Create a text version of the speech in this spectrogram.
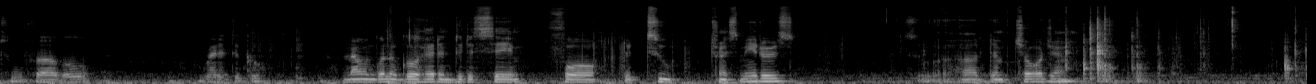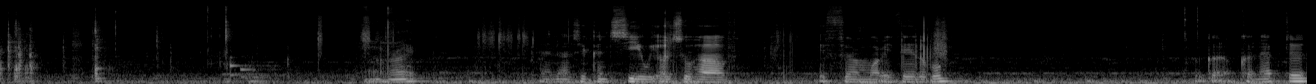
250 ready to go. Now I'm gonna go ahead and do the same for the two transmitters. So I had them charging. All right. And as you can see we also have a firmware available. We're gonna connect it.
